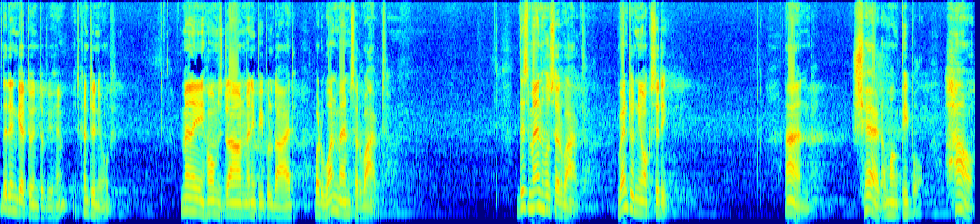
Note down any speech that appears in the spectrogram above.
They didn't get to interview him, it continued. Many homes drowned, many people died, but one man survived. This man who survived went to New York City and shared among people how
